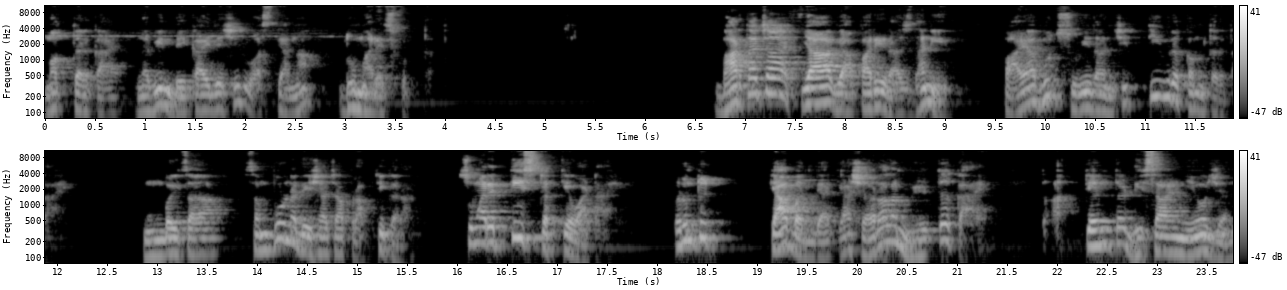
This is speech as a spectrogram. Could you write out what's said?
मग तर काय? नवीन बेकायदेशीर वस्त्यांना धुमारेच फुटते भारताच्या या व्यापारी राजधानीत पायाभूत सुविधांची तीव्र कमतरता आहे. मुंबईचा संपूर्ण देशाच्या प्राप्तिकरात सुमारे तीस टक्के वाटा आहे. परंतु त्या बदल्यात या शहराला मिळतं काय? तर अत्यंत ढिसाळ नियोजन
